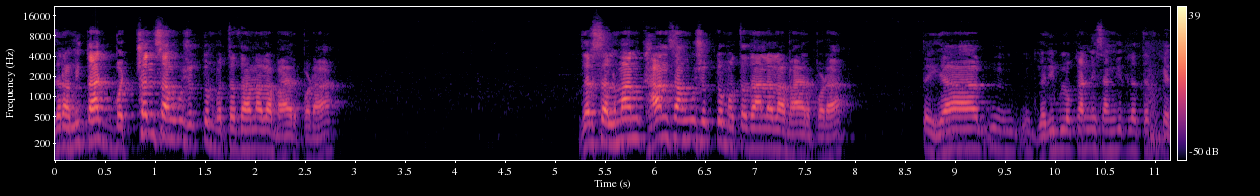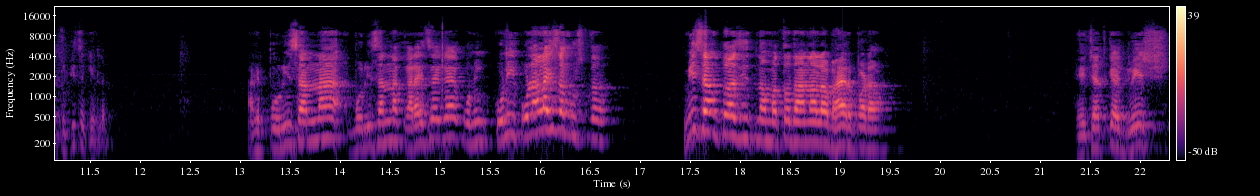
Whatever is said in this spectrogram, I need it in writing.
जर अमिताभ बच्चन सांगू शकतो मतदानाला बाहेर पडा जर सलमान खान सांगू शकतो मतदानाला बाहेर पडा तर ह्या गरीब लोकांनी सांगितलं तर काय चुकीचं केलं? आणि पोलिसांना पोलिसांना करायचंय काय? कोणी कोणी कोणालाही सांगू शकतं. मी सांगतो आज इथनं मतदानाला बाहेर पडा. ह्याच्यात काय द्वेष?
